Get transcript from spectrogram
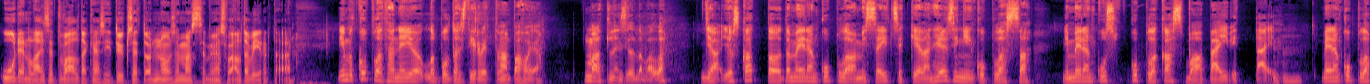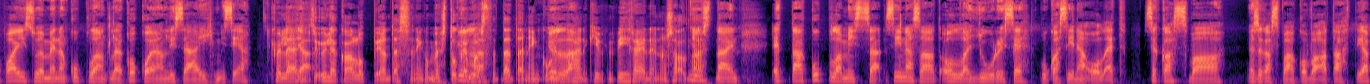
uudenlaiset valtakäsitykset on nousemassa myös valtavirtaan. Niin, mutta kuplathan ei ole lopulta hirvittävän pahoja. Mä ajattelen sillä tavalla. Ja jos katsoo tätä meidän kuplaa, missä itsekin elän Helsingin kuplassa, niin meidän kus- kupla kasvaa päivittäin. Mm-hmm. Meidän kupla paisuu ja meidän kuplaan tulee koko ajan lisää ihmisiä. Kyllä, ja, Ja- siis Yle Kalluppi on tässä niin myös tukemassa Kyllä. tätä niin kuin Kyllä. ainakin vihreiden osalta. Just näin. Että tämä kupla, missä sinä saat olla juuri se, kuka sinä olet, se kasvaa ja se kasvaa kovaa tahtia.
